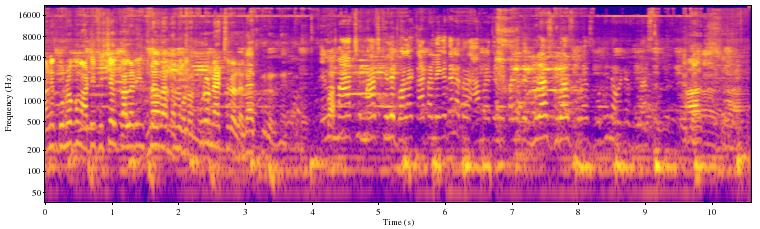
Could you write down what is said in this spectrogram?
মানে কোন রকম আর্টিফিশিয়াল কালারিং না, না, কোনো পুরো ন্যাচারাল ন্যাচারাল ন্যাচারাল মাছ মাছ খেলে গলায় কাটা লেগে যায় না? তো আমরা যে নেপালিদের গুরাস গুরাস গুরাস বলি না ওইটা গুরাস আচ্ছা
